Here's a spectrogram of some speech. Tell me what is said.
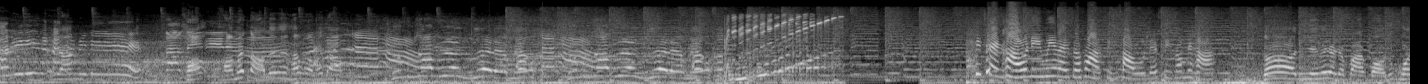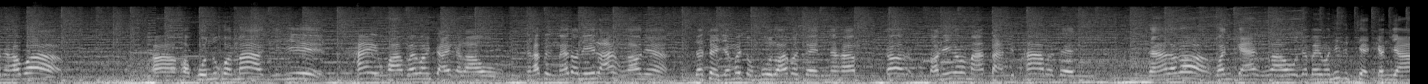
ตอนดีๆนะคะยัตอนดีขอขอไม่ตอบได้ไหมครับขอไม่ตอบคือมึงชอบเรื่องอยู่เรื่อยเลยอะเมลคือมึงชอบเรื่องอยู่เรื่อยเลยอะเมลๆพี่เจ๋งคะวันนี้มีอะไรจะฝากถึงสาวเลสซิ่งบ้างไหมคะก็จริงๆก็อยากจะฝากบอกทุกคนนะครับว่าอ่าขอบคุณทุกคนมากจริงๆที่ให้ความไว้วางใจกับเรานะครับถึงแม้ตอนนี้ร้านของเราเนี่ยจะเสร็จยังไม่สมบูรณ์ร้อยเปอร์เซ็นต์นะครับก็ตอนนี้ก็ประมาณ85เปอร์เซ็นต์ นะแล้วก็วันแกนของเราจะเป็นวันที่ 17 กันยา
